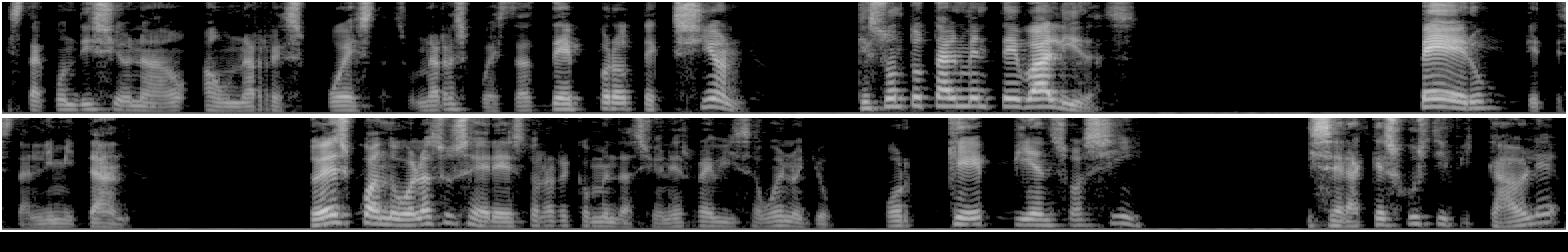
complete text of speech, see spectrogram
está condicionado a unas respuestas, unas respuestas de protección, que son totalmente válidas, pero que te están limitando. Entonces, cuando vuelva a suceder esto, la recomendación es revisa, bueno, yo, ¿por qué pienso así? ¿Y será que es justificable?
